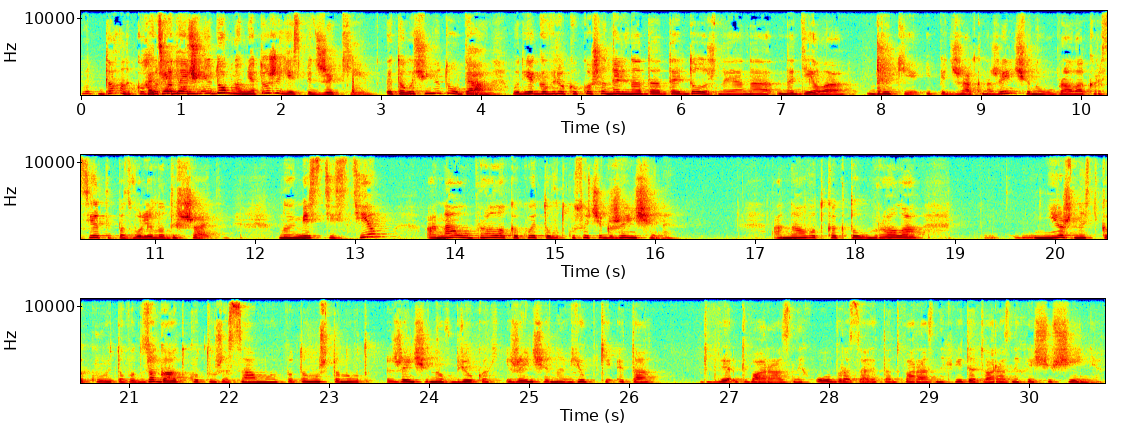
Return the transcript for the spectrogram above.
Вот да, Коко Хотя это Шанель- очень удобно, у меня тоже есть пиджаки. Это очень удобно. Да. Вот я говорю, Коко Шанель надо отдать должное. Она надела брюки и пиджак на женщину, убрала корсет и позволила дышать. Но вместе с тем она убрала какой-то вот кусочек женщины. Она вот как-то убрала нежность какую-то, вот загадку ту же самую, потому что ну вот женщина в брюках и женщина в юбке – это два разных образа, это два разных вида, два разных ощущения.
